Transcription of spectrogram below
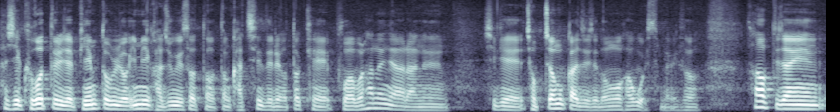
사실 그것들이 이제 BMW가 이미 가지고 있었던 어떤 가치들에 어떻게 부합을 하느냐라는 식의 접점까지 이제 넘어가고 있습니다. 그래서 산업 디자인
